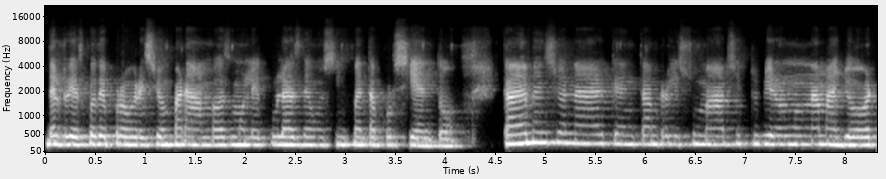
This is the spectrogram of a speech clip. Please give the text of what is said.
del riesgo de progresión para ambas moléculas de un 50%. Cabe mencionar que en camrelizumab sí tuvieron una mayor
